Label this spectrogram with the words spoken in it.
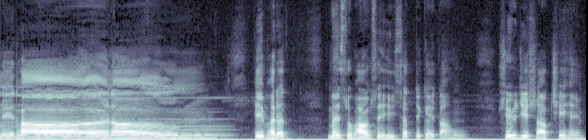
निधाना हे भरत, मैं स्वभाव से ही सत्य कहता हूँ। शिव जी साक्षी हैं।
